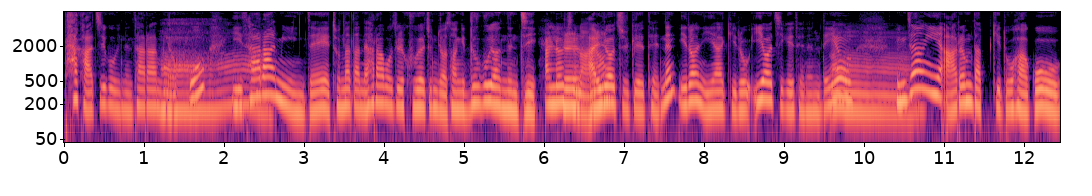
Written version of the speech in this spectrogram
다 가지고 있는 사람이었고 아. 이 사람이 이제 조나단의 할아버지를 구해준 여성이 누구였는지를 알려주나요? 알려주게 되는 이런 이야기로 이어지게 되는데요. 아. 굉장히 아름답기도 하고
